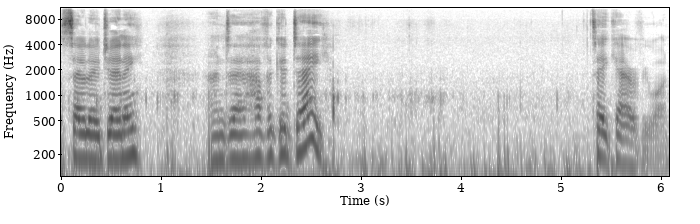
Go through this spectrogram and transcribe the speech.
solo journey and uh, have a good day. Take care, everyone.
